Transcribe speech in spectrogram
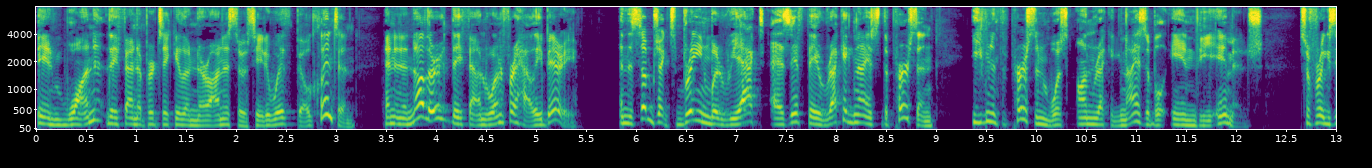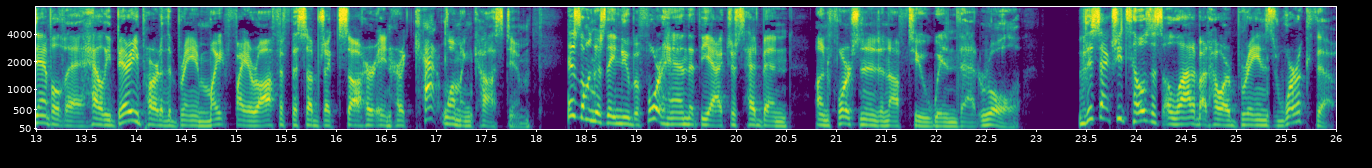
In one, they found a particular neuron associated with Bill Clinton and in another, they found one for Halle Berry. And the subject's brain would react as if they recognized the person, even if the person was unrecognizable in the image. So, for example, the Halle Berry part of the brain might fire off if the subject saw her in her Catwoman costume, as long as they knew beforehand that the actress had been unfortunate enough to win that role. This actually tells us a lot about how our brains work, though.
